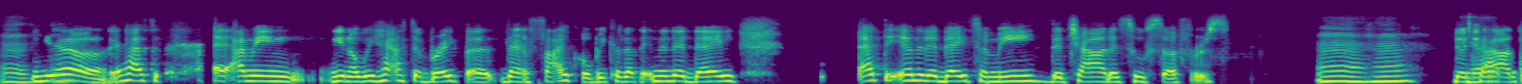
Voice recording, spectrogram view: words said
mm-hmm. yeah, it has to. I mean, you know, we have to break the that cycle because at the end of the day, at the end of the day, to me, the child is who suffers. Mm-hmm. The yep. child,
